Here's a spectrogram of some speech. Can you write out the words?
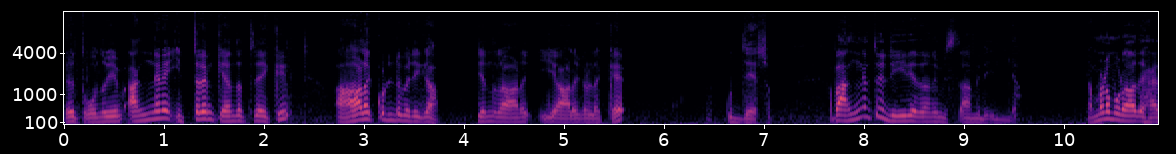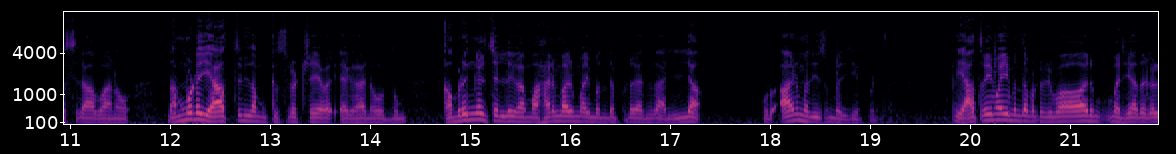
എന്ന് തോന്നുകയും അങ്ങനെ ഇത്തരം കേന്ദ്രത്തിലേക്ക് ആളെ കൊണ്ടുവരിക എന്നതാണ് ഈ ആളുകളുടെയൊക്കെ ഉദ്ദേശം. അപ്പോൾ അങ്ങനത്തെ ഒരു രീതി അതൊന്നും ഇസ്ലാമിൽ ഇല്ല. നമ്മുടെ മുറാദ് ഹാസിലാവാനോ നമ്മുടെ യാത്രയിൽ നമുക്ക് സുരക്ഷയാകാനോ ഒന്നും കബറിങ്ങൾ ചെല്ലുക മഹാന്മാരുമായി ബന്ധപ്പെടുക എന്നതല്ല ഖുർആാനും ഹദീസും പരിചയപ്പെടുത്തുന്നത്. അപ്പോൾ യാത്രയുമായി ബന്ധപ്പെട്ട ഒരുപാട് മര്യാദകൾ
